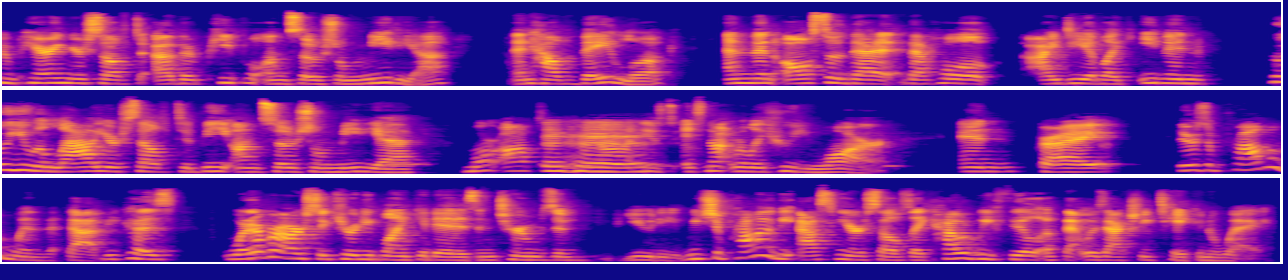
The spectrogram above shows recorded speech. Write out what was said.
comparing yourself to other people on social media and how they look. And then also that, that whole idea of like even who you allow yourself to be on social media more often mm-hmm. than not is, is not really who you are. And right there's a problem with that because whatever our security blanket is in terms of beauty, we should probably be asking ourselves, like, how would we feel if that was actually taken away?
